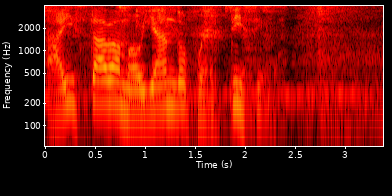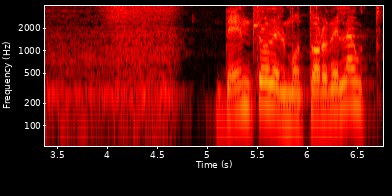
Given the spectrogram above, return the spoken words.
Ahí estaba maullando fuertísimo, dentro del motor del auto.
